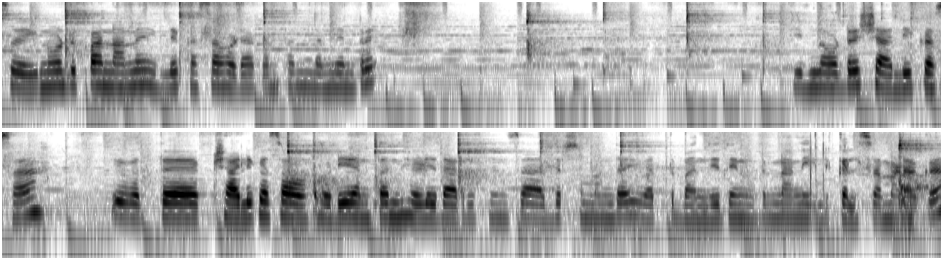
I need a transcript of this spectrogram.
ಸೊ, ಈಗ ನೋಡ್ರಿಪ್ಪ ನಾನು ಇಲ್ಲೇ ಕಸ ಹೊಡ್ಯಾಕಂತಂದು ಬಂದೇನಿ ರೀ ಇದು ನೋಡ್ರಿ ಶಾಲಿ ಕಸ. ಇವತ್ತು ಶಾಲಿ ಕಸ ಹೊಡಿ ಅಂತಂದು ಹೇಳಿದಾರ್ರಿ ಫ್ರೆಂಡ್ಸ. ಅದ್ರ ಸಂಬಂಧ ಇವತ್ತು ಬಂದಿದ್ದೀನಿ ರೀ ನಾನು ಇಲ್ಲಿ ಕೆಲಸ ಮಾಡೋಕೆ.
